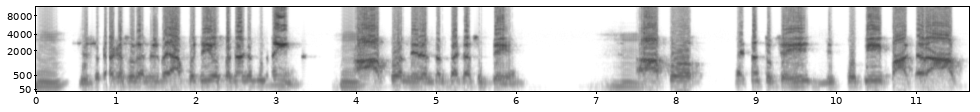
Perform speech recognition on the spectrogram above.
हम्म, जिस प्रकार का सुख अनिल भाई आपको चाहिए उस प्रकार का सुख नहीं है। हम्म, आपको निरंतरता का सुख चाहिए। हम्म, आपको ऐसा सुख चाहिए जिसको कि पाकर आप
